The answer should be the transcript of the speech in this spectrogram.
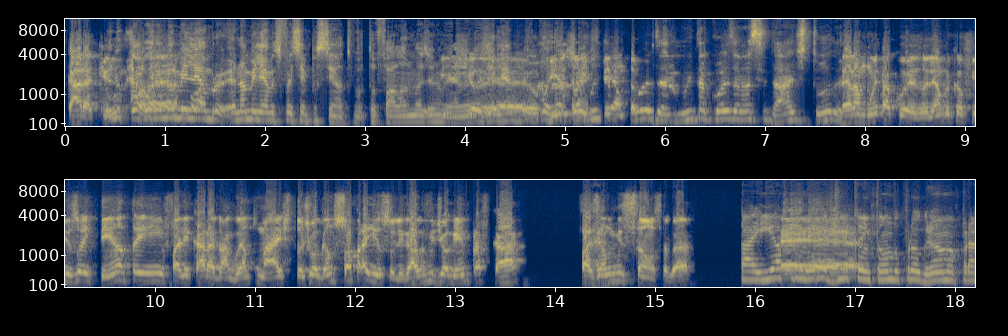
Cara, Eu aquilo. não- porra, agora eu não era- me lembro, eu não me lembro se foi 100%, tô falando, mas eu não me Bicho, lembro. Mas eu é, lembro que eu eu corri fiz atrás. oito. Muita 80. coisa, era muita coisa na cidade toda. Era muita coisa. Eu lembro que eu fiz 80 e falei, cara, não aguento mais, tô jogando só pra isso. Eu ligava o videogame pra ficar fazendo missão, sabe? Tá aí a É. primeira dica, então, do programa para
